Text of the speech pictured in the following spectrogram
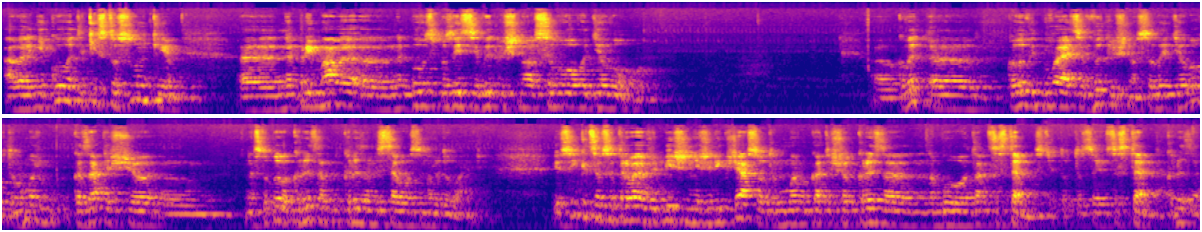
Але ніколи такі стосунки е, не приймали, е, не були з позиції виключно силового діалогу. Е, Коли, е, коли відбувається виключно силовий діалог, то ми можемо казати, що е, наступила криза, криза місцевого самоврядування. І оскільки це все триває вже більше, ніж рік часу, то ми можемо казати, що криза набула так системності, тобто це є системна криза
